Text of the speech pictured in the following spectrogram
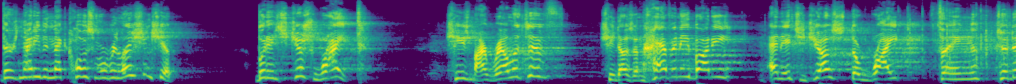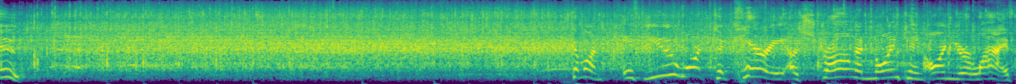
there's not even that close of a relationship, but it's just right. She's my relative. She doesn't have anybody, and it's just the right thing to do. Come on, if you want to carry a strong anointing on your life,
